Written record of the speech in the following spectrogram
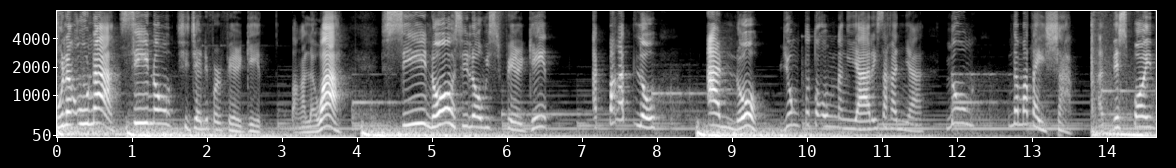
Unang-una, sino si Jennifer Fairgate? Pangalawa, sino si Lois Fairgate? At pangatlo, ano yung totoong nangyari sa kanya nung namatay siya? At this point,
